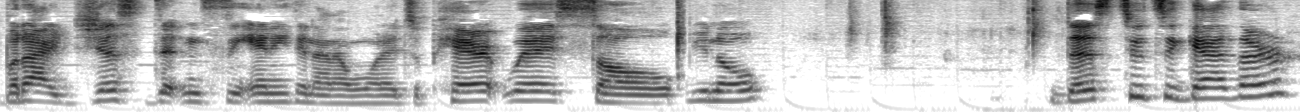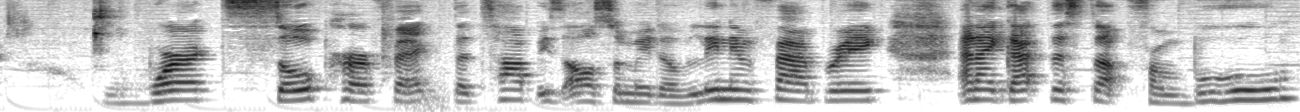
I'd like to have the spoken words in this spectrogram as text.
but I just didn't see anything that I wanted to pair it with. So, you know, this two together worked so perfect. The top is also made of linen fabric and I got this stuff from Boohoo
